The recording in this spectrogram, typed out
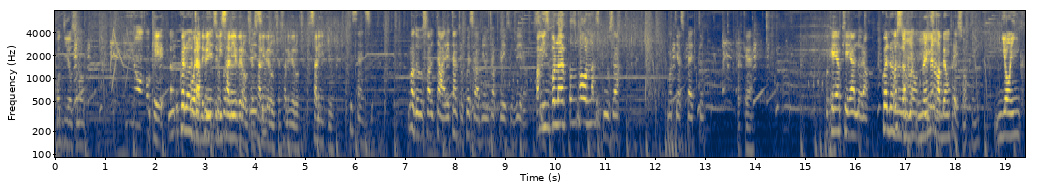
Oddio, sono. No, ok. Quello Ora devi, preso, devi salire veloce, sali veloce, sali veloce. Sali di più. Che senso? Ma devo saltare, tanto questo l'abbiamo già preso, vero? Fammi sbollare, sbolla. Scusa. Ma ti aspetto. Perché? Ok, ok, allora. Quello Questo non l'abbiamo preso. nemmeno l'abbiamo preso, ok. Yoink.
